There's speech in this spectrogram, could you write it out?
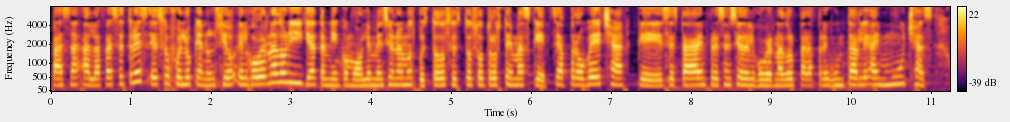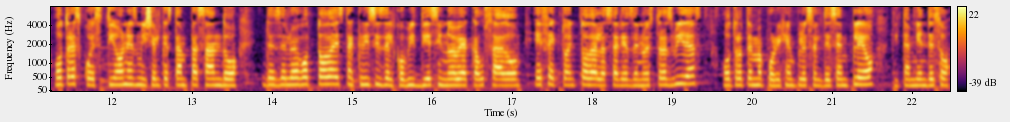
pasa a la fase 3. Eso fue lo que anunció el gobernador y ya también como le mencionamos, pues todos estos otros temas que se aprovecha que se está en presencia del gobernador para preguntarle. Hay muchas otras cuestiones, Michelle, que están pasando. Desde luego toda esta crisis del COVID-19 ha causado efecto en todas las áreas de nuestras vidas. Otro tema, por ejemplo, es el desempleo y también de eso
